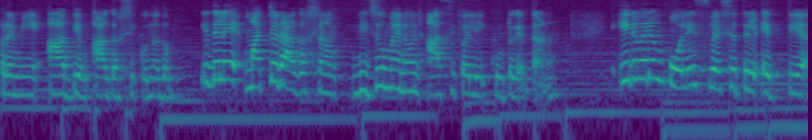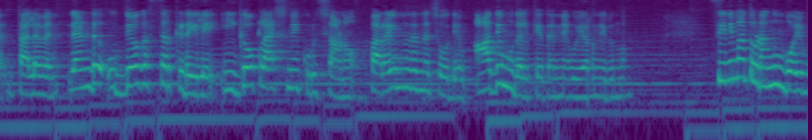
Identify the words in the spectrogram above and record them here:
പ്രേമിയെ ആദ്യം ആകർഷിക്കുന്നതും. ഇതിലെ മറ്റൊരാകർഷണം ബിജു മേനോൻ ആസിഫ് അലി കൂട്ടുകെട്ടാണ്. ഇരുവരും പോലീസ് വേഷത്തിൽ എത്തിയ തലവൻ രണ്ട് ഉദ്യോഗസ്ഥർക്കിടയിലെ ഈഗോ ക്ലാഷിനെ കുറിച്ചാണോ പറയുന്നതെന്ന ചോദ്യം ആദ്യം മുതൽക്കേ തന്നെ ഉയർന്നിരുന്നു. സിനിമ തുടങ്ങുമ്പോഴും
